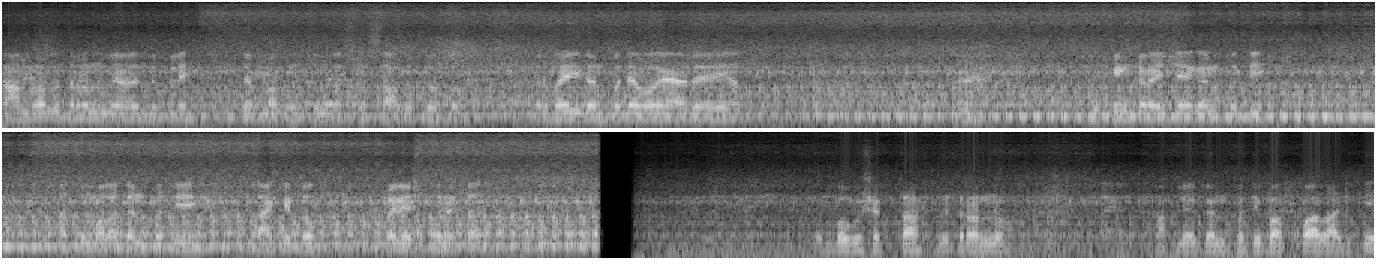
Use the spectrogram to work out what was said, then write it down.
राम राम मित्रांनो मी आवेद लिपले त्या ब्लॉगमध्ये तुमचं स्वागत करतो. तर भाई गणपत्या बघा आले यात बुकिंग करायची आहे गणपती. आज तुम्हाला गणपती दाखवतो. गणेशपूर इथं. बघू शकता मित्रांनो आपले गणपती बाप्पा लाडके.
